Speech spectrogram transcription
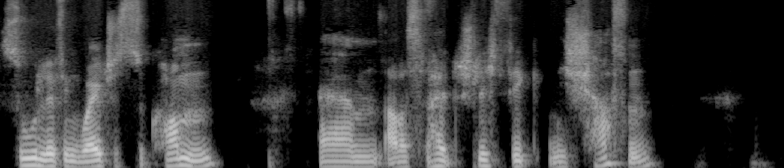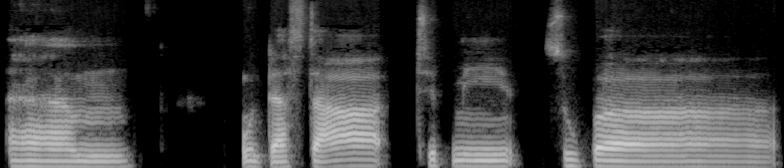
zu Living Wages zu kommen, ähm, aber es halt schlichtweg nicht schaffen. Ähm, und dass da TipMe super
